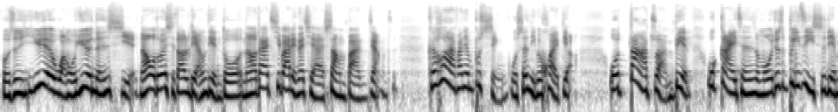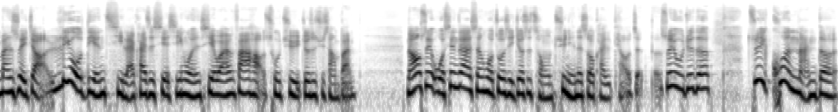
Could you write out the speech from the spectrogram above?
我是越晚我越能写，然后我都会写到两点多，然后大概七八点再起来上班这样子。可是后来发现不行，我身体会坏掉。我大转变，我改成什么？我就是逼自己十点半睡觉，六点起来开始写新闻，写完发好出去就是去上班。然后，所以我现在的生活作息就是从去年的时候开始调整的。所以我觉得最困难的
